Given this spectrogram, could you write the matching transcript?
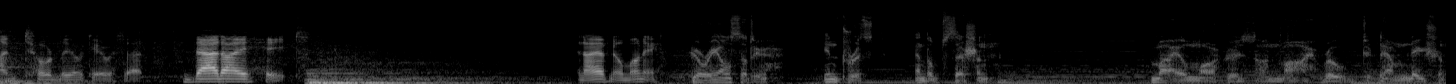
I'm totally okay with that. That I hate. And I have no money. Curiosity, interest, and obsession. Mile markers on my road to damnation.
